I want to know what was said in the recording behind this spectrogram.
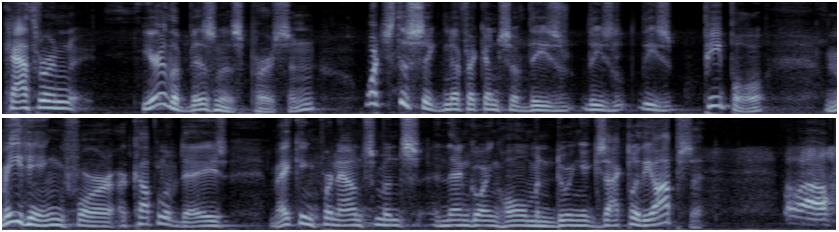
Catherine, you're the business person. What's the significance of these, these, these people meeting for a couple of days, making pronouncements, and then going home and doing exactly the opposite? Well,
